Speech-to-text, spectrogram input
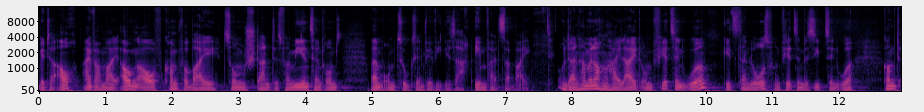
bitte auch einfach mal Augen auf, kommt vorbei zum Stand des Familienzentrums. Beim Umzug sind wir, wie gesagt, ebenfalls dabei. Und dann haben wir noch ein Highlight. Um 14 Uhr geht es dann los. Von 14 bis 17 Uhr kommt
